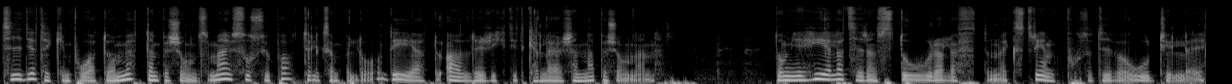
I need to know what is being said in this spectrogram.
Tidiga tecken på att du har mött en person som är sociopat till exempel då, det är att du aldrig riktigt kan lära känna personen. De ger hela tiden stora löften och extremt positiva ord till dig.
